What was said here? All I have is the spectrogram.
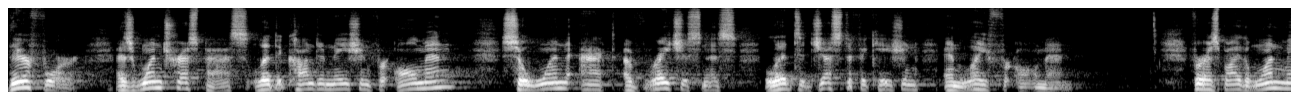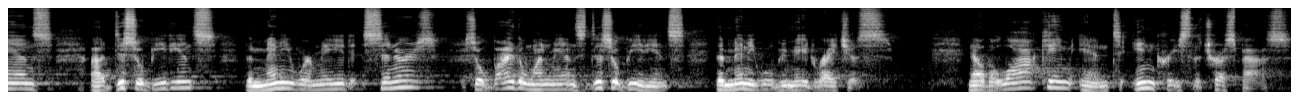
Therefore, as one trespass led to condemnation for all men, so one act of righteousness led to justification and life for all men. For as by the one man's uh, disobedience the many were made sinners, so by the one man's disobedience the many will be made righteous. Now the law came in to increase the trespass,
